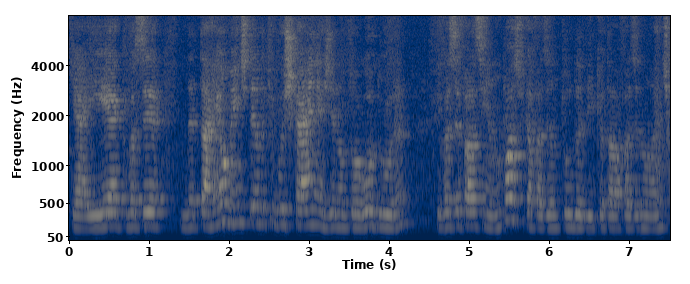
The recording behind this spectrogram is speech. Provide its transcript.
Que aí é que você está realmente tendo que buscar energia na tua gordura e você fala assim, eu não posso ficar fazendo tudo ali que eu estava fazendo antes,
